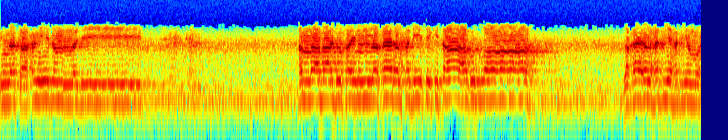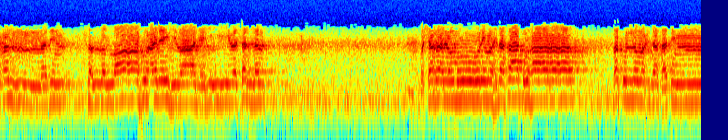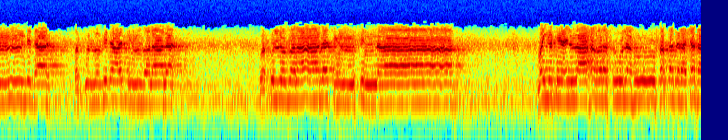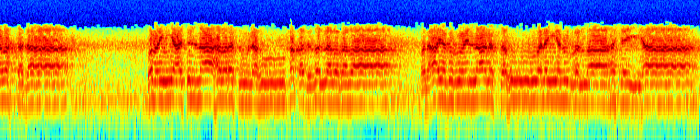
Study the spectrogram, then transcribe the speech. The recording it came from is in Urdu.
إنك حميد مجيد. أما بعد، فإن خير الحديث كتاب الله. وخير الهدي هدي محمد صلى الله عليه وآله وسلم. وشر الأمور محدثاتها، وكل محدثة بدعة. وكل بدعة ضلالة وكل ضلالة في النار. من يطع الله ورسوله فقد رشد واهتدى. ومن يعص الله ورسوله فقد ضل وغضى ولا يضر إلا نفسه ولن يضر الله شيئا.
